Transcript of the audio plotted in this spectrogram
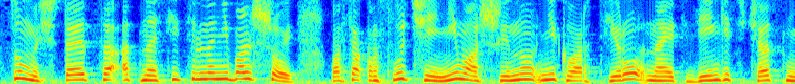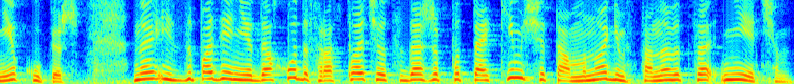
Сумма считается относительно небольшой. Во всяком случае, ни машину, ни квартиру на эти деньги сейчас не купишь. Но из-за падения доходов расплачиваться даже по таким счетам многим становится нечем.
